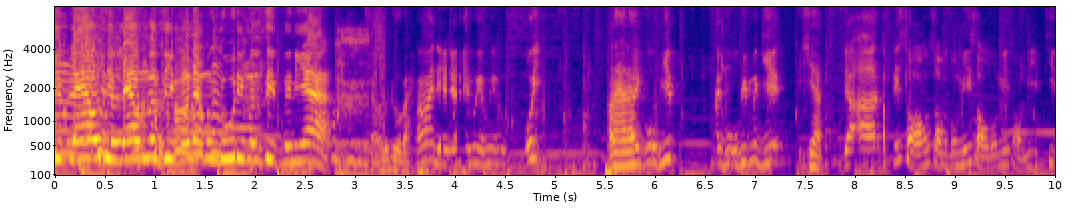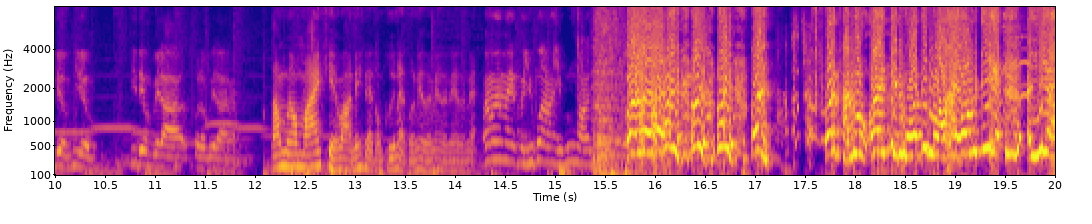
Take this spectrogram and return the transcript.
สิบแล้วสิบแล้วมันสิบแล้วเนี่ยมึงดูดิมันสิบเลยเนี่ยเดี๋ยวไปดูไปไม่ไม่เดี๋ยวเดี๋ยวเดี๋ยวเดี๋ยวเดี๋ยวอุ้ยอะไรอะไรไฟกูกระพริบไฟกูกระพริบเมื่อกี้เชี่ยเดี๋ยวอ่าตอนนี้สองสองตรงนี้สองตรงนี้สองที่ที่เดิมที่เดิมที่เดิมเวลาคนละเวลากันตามมือเอาไม้เขียนวางนี่ไหนตรงพื้นไหนตรงนี้ตรงนี้ตรงนี้ตรงนี้ไม่ไม่ไม่มายุ่งวางอย่าเพิ่งวางเฮ้ยเฮ้ยเฮ้ยเฮ้ยเฮ้ยเฮ้ยถ่ายรูปเฮ้ยติดหัวติดหัวใครวะเมื่อกี้ไอ้เหี้ย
